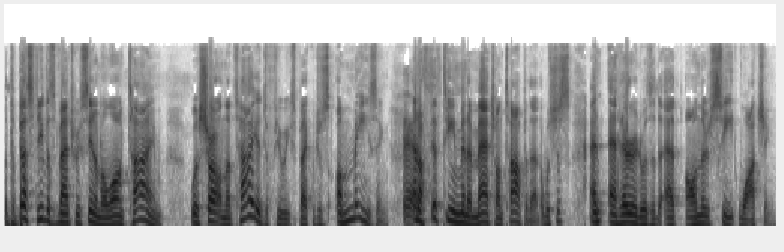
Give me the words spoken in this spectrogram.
the best Divas match we've seen in a long time was Charlotte and Natalya a few weeks back, which was amazing, and a 15 minute match on top of that. It was just and and Herod was at, at, on their seat watching.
